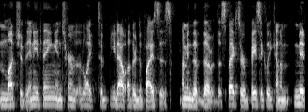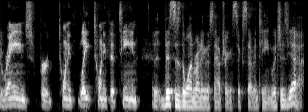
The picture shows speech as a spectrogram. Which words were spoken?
much of anything in terms of like to beat out other devices. I mean the the, the specs are basically kind of mid range for twenty late twenty fifteen. This is the one running the Snapdragon 617, which is, yeah,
